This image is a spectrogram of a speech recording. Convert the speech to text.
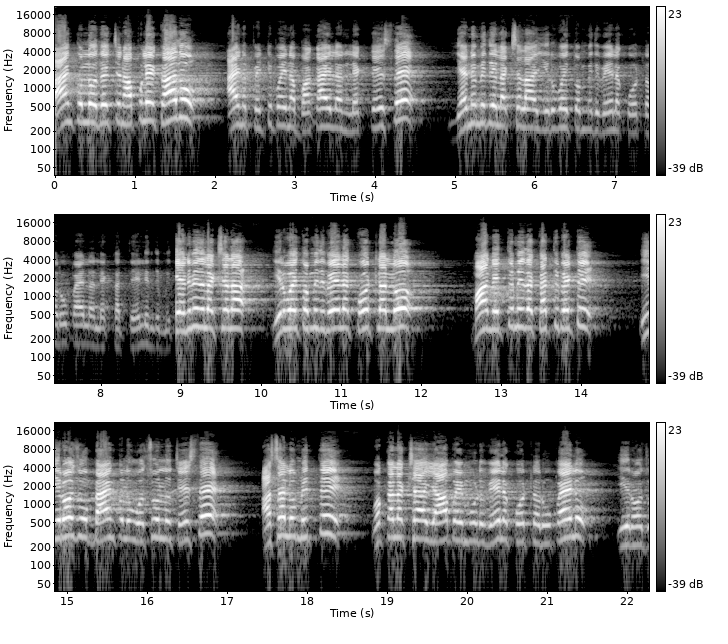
బ్యాంకుల్లో తెచ్చిన అప్పులే కాదు ఆయన పెట్టిపోయిన బకాయిలను లెక్కేస్తే ఎనిమిది లక్షల ఇరవై తొమ్మిది వేల కోట్ల రూపాయల లెక్క తేలింది మీకు. ఎనిమిది లక్షల ఇరవై తొమ్మిది వేల కోట్లలో మా నెత్తి మీద కత్తి పెట్టి ఈరోజు బ్యాంకులు వసూళ్ళు చేస్తే అసలు మిత్తి ఒక లక్ష యాభై మూడు వేల కోట్ల రూపాయలు ఈరోజు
